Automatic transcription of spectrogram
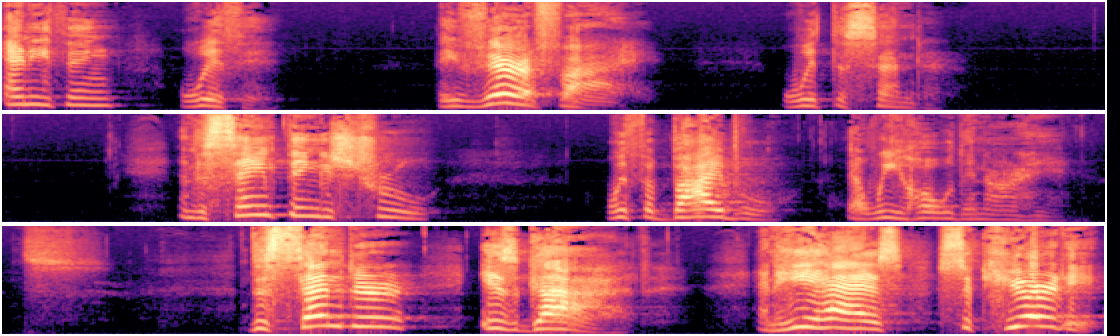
anything with it. They verify with the sender. And the same thing is true with the Bible that we hold in our hands. The sender is God, and He has secured it.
